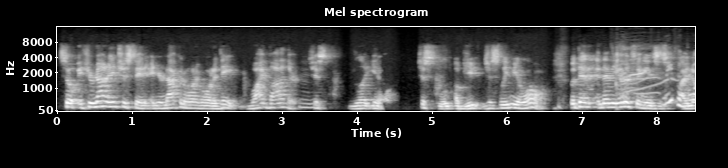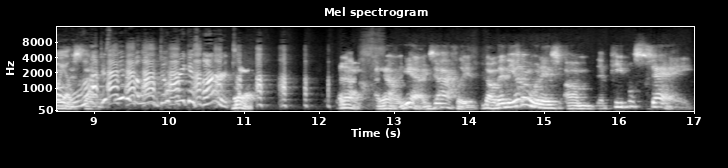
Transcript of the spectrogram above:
So if you're not interested and you're not going to want to go on a date, why bother? Mm. Just you know, just abuse, just leave me alone. But then, and then the other thing is, is leave the I boy alone. That, just leave him alone. Don't break his heart. Yeah. I know, I know. Yeah, exactly. No, then the other one is um, that people say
